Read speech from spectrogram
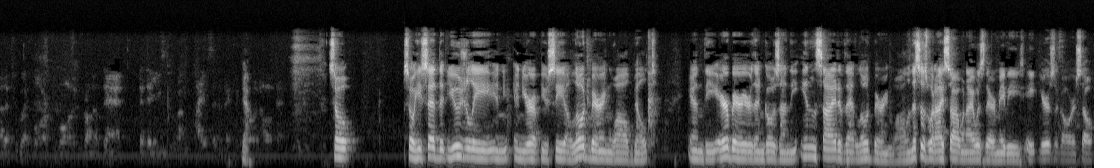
another two by four wall in front of that that they use to run pipes and electrical Yeah. and all of that. So, so he said that usually in, in Europe, you see a load-bearing wall built, and the air barrier then goes on the inside of that load-bearing wall. And this is what I saw when I was there maybe eight years ago or so.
